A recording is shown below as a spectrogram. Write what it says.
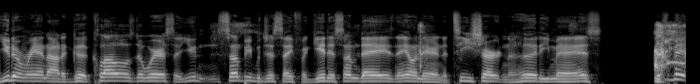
You done ran out of good clothes to wear, so you some people just say forget it. Some days they on there in the t-shirt and the hoodie, man. It's it's been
